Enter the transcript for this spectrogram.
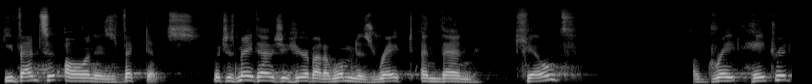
he vents it on his victims, which is many times you hear about a woman is raped and then killed. A great hatred.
